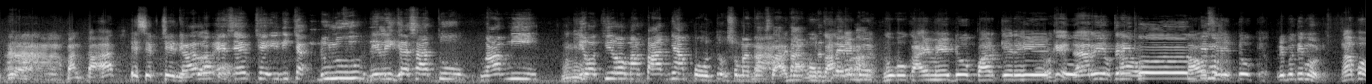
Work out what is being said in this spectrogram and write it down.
nah manfaat SFC ini Kalau? SFC ini Cak, dulu di Liga 1 ngami Hmm. kira-kira manfaatnya apa untuk Nah, Sumatera Selatan Banyak dan UKM? UKM hidup, parkir hidup. Oke, dari Tribun kaos Timur. hidup. Tribun Timur Ngapa?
